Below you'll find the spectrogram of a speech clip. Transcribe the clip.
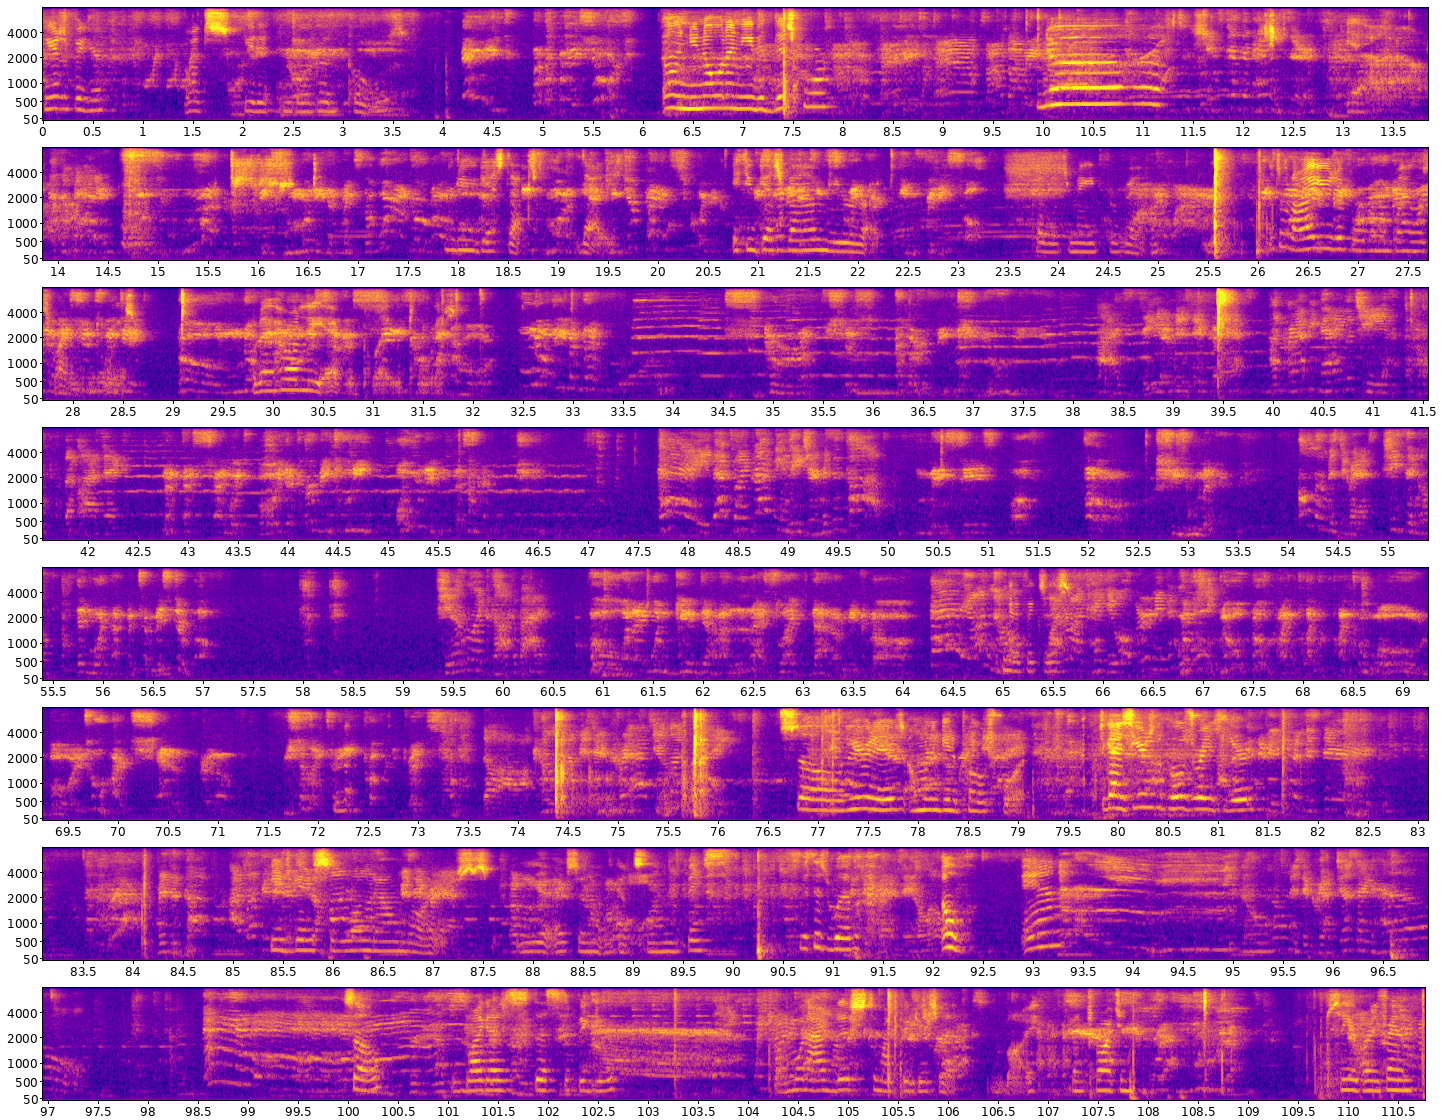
Here's a figure. Let's get it into a good pose. Oh, and you know what I needed this for? No! Yeah. What do you guess that's that is? If you guess Venom, you're right. Because it's made for Venom. That's what I use it for when I'm playing with Spider-Man toys. But I hardly ever play with toys. She's single. Then what happened to Mr. Puff? She doesn't like to talk about it. Oh, what I wouldn't give to have a lass like that on me claw. Hey, I'm I'm no. gonna fix Why this. don't I take you over and even No, today? no, no, I'm, I'm, I'm too old, boy. Too hard-shelled for love. Besides, I ain't properly dressed. Aw, come on, Mr. Krabs. You look great. So here it is. I'm gonna get a pose for it. So guys, here's the pose right here. Mrs. He's getting slung down bars. He accidentally got slung in the face with his web. Oh, and so, bye guys. That's the figure. I'm gonna add this to my figure set. Bye. Thanks for watching. See you, buddy fan.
